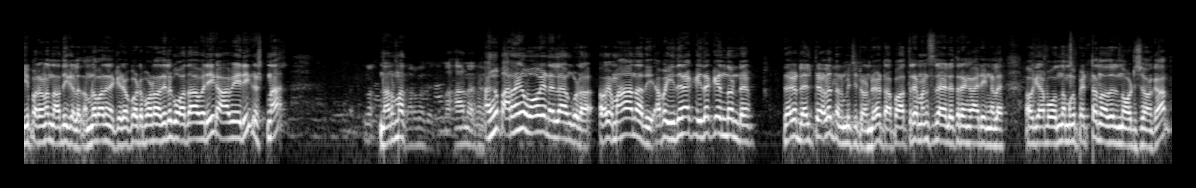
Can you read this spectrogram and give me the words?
ഈ പറയുന്ന നദികൾ. നമ്മൾ പറഞ്ഞ കിഴക്കോട്ട് പോകുന്ന നദികൾ ഗോദാവരി കാവേരി കൃഷ്ണ നർമ്മദ അങ്ങ് പറഞ്ഞു പോവുകയാണ് എല്ലാം കൂടെ. ഓക്കെ മഹാനദി. അപ്പോൾ ഇതിനൊക്കെ ഇതൊക്കെ എന്തുണ്ട്? ഇതൊക്കെ ഡെൽറ്റകൾ നിർമ്മിച്ചിട്ടുണ്ട് കേട്ടോ. അപ്പോൾ അത്രയും മനസ്സിലായല്ലോ ഇത്രയും കാര്യങ്ങൾ ഓക്കെ അപ്പോൾ ഒന്ന് നമുക്ക് പെട്ടെന്ന് അതിൽ നോട്ടിച്ച് നോക്കാം.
